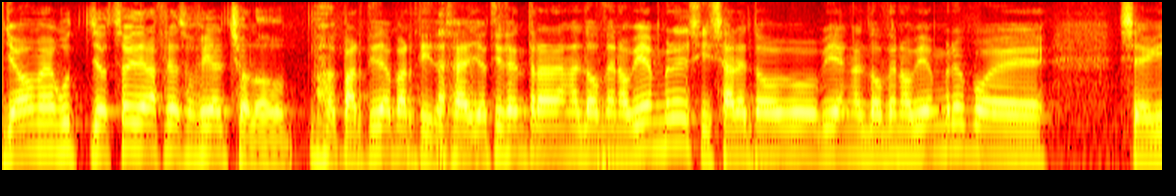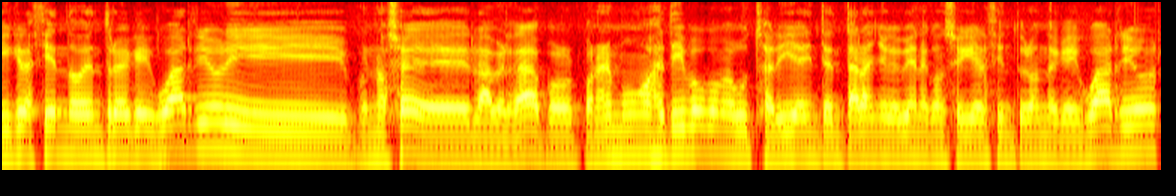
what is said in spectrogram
Yo, me, yo soy de la filosofía del cholo, partida a partida. O sea, yo estoy centrado en el 2 de noviembre, si sale todo bien el 2 de noviembre, pues seguir creciendo dentro de Case Warrior y, pues no sé, la verdad, por ponerme un objetivo, pues me gustaría intentar el año que viene conseguir el cinturón de Case Warrior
